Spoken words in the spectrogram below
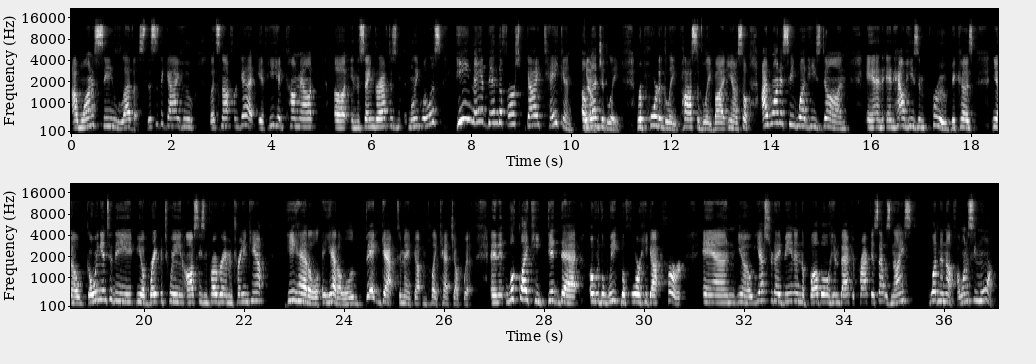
I want to see Levis. This is the guy who, let's not forget, if he had come out uh, in the same draft as Malik Willis, he may have been the first guy taken allegedly yeah. reportedly possibly by you know so i want to see what he's done and and how he's improved because you know going into the you know break between offseason program and training camp he had a he had a big gap to make up and play catch up with. And it looked like he did that over the week before he got hurt. And you know yesterday being in the bubble him back at practice that was nice. Wasn't enough. I want to see more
